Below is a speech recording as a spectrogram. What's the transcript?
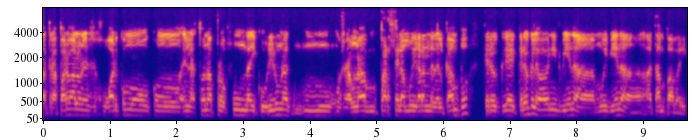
atrapar balones, jugar como, en la zona profunda y cubrir una, o sea, una parcela muy grande del campo. Creo que, creo que le va a venir bien a, muy bien a Tampa Bay.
